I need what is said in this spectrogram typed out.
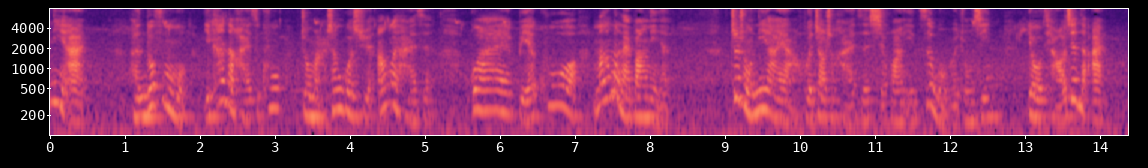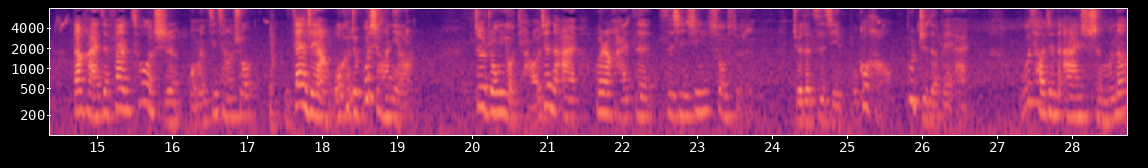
溺爱。很多父母一看到孩子哭，就马上过去安慰孩子：“乖，别哭，妈妈来帮你。”这种溺爱呀，会造成孩子喜欢以自我为中心。有条件的爱，当孩子犯错时，我们经常说：“你再这样，我可就不喜欢你了。”这种有条件的爱会让孩子自信心受损，觉得自己不够好，不值得被爱。无条件的爱是什么呢？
